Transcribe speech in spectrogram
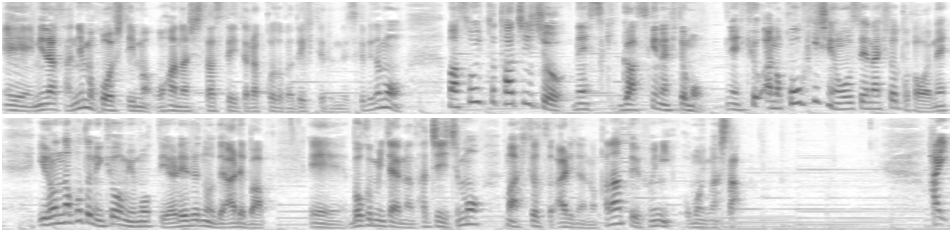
えー、皆さんにもこうして今お話しさせていただくことができてるんですけれども、まあそういった立ち位置をね、好きが好きな人も、ね、あの、好奇心旺盛な人とかはね、いろんなことに興味持ってやれるのであれば、えー、僕みたいな立ち位置も、まあ一つありなのかなというふうに思いますした。はい。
